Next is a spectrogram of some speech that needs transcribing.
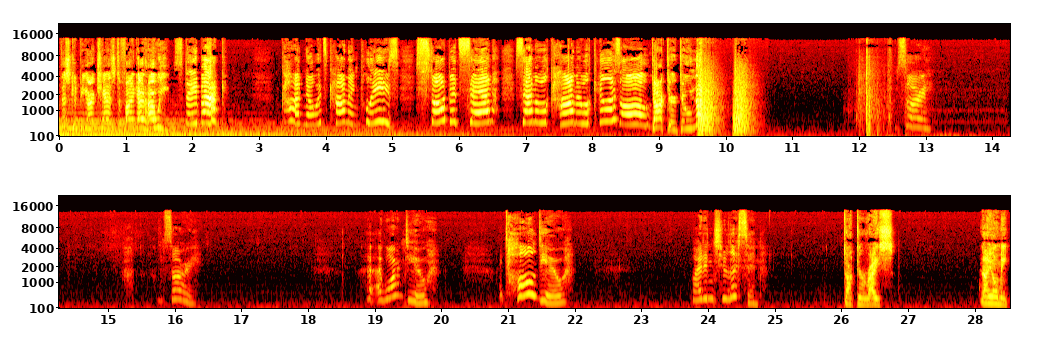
This could be our chance to find out how we. Stay back! God, no, it's coming! Please! Stop it, Sam! Sam, it will come! It will kill us all! Doctor, do not. I'm sorry. I'm sorry. I, I warned you. I told you. Why didn't you listen? Dr. Rice. Naomi.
